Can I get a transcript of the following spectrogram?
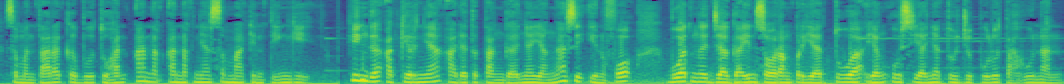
sementara kebutuhan anak-anaknya semakin tinggi. Hingga akhirnya ada tetangganya yang ngasih info buat ngejagain seorang pria tua yang usianya 70 tahunan,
